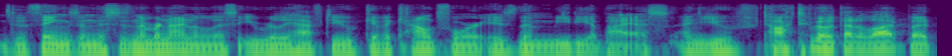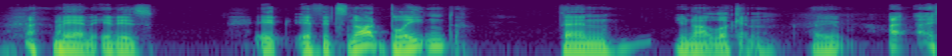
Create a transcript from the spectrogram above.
the things, and this is number nine on the list that you really have to give account for is the media bias. And you've talked about that a lot, but man, it is it if it's not blatant, then you're not looking, right? I, I,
